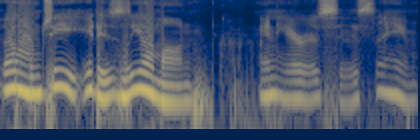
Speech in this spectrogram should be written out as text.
OMG, it is Leomon. And here is his name.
